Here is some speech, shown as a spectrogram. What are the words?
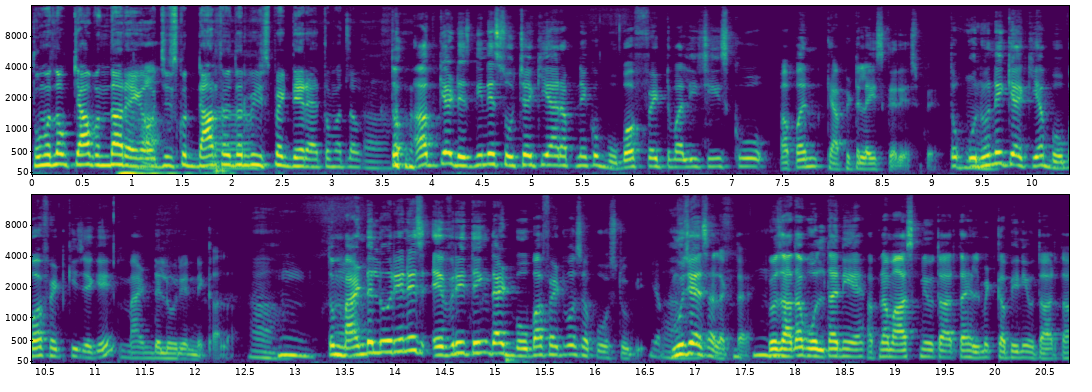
तो मतलब क्या बंदा रहेगा वो जिसको डार्थ वेदर भी रिस्पेक्ट दे रहा है तो मतलब। तो अब क्या डिज्नी ने सोचा कि यार अपने को बोबा फेट वाली चीज़ को अपन कैपिटलाइज करे इस पे? तो उन्होंने क्या किया? बोबा फेट की जगह मैंडलोरियन निकाला। हाँ। हम्म, तो Mandalorian is everything that Boba Fett वो सपोज़ टू बी मुझे ऐसा लगता है। वो ज़्यादा बोलता नहीं है। अपना मास्क नहीं उतारता हेलमेट कभी नहीं उतारता।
